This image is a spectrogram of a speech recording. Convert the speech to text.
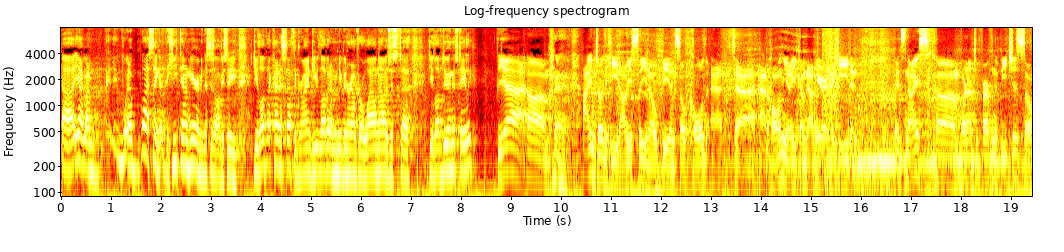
Uh, yeah. Well, last thing, the heat down here. I mean, this is obviously. Do you love that kind of stuff? The grind. Do you love it? I mean, you've been around for a while now. Is just. Uh, do you love doing this daily? Yeah, um, I enjoy the heat. Obviously, you know, being so cold at uh, at home. You know, you come down here in the heat, and it's nice. Um, we're not too far from the beaches, so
